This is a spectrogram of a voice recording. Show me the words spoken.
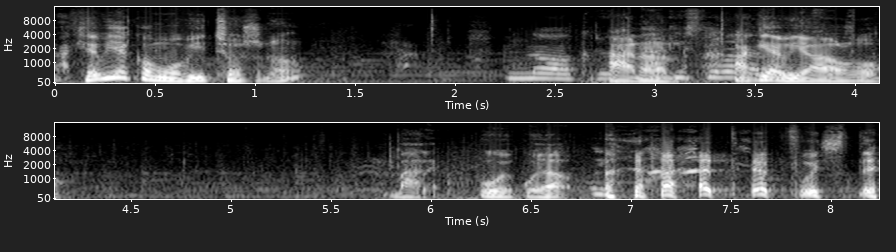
Aquí había como bichos, ¿no? No, creo Ah, no, aquí, estaba la aquí había algo. Vale. Uy, cuidado. Te fuiste.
